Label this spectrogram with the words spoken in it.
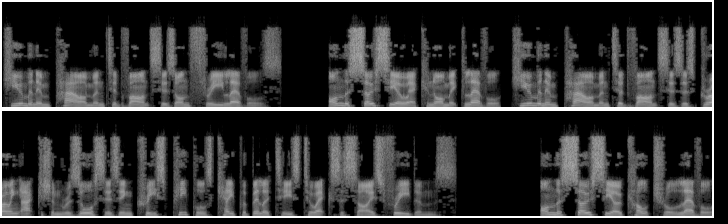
human empowerment advances on three levels. On the socio-economic level, human empowerment advances as growing action resources increase people's capabilities to exercise freedoms. On the socio-cultural level,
